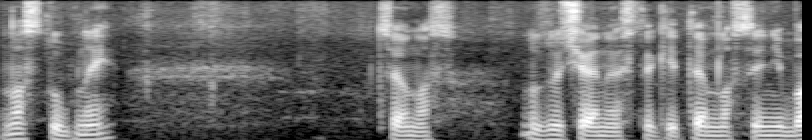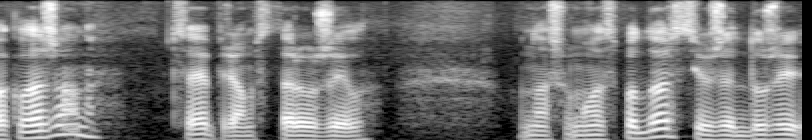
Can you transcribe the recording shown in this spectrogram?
Наступний. Це у нас Ну, звичайно, ось такий темно-синій баклажан. Це прям старожил. У нашому господарстві вже дуже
